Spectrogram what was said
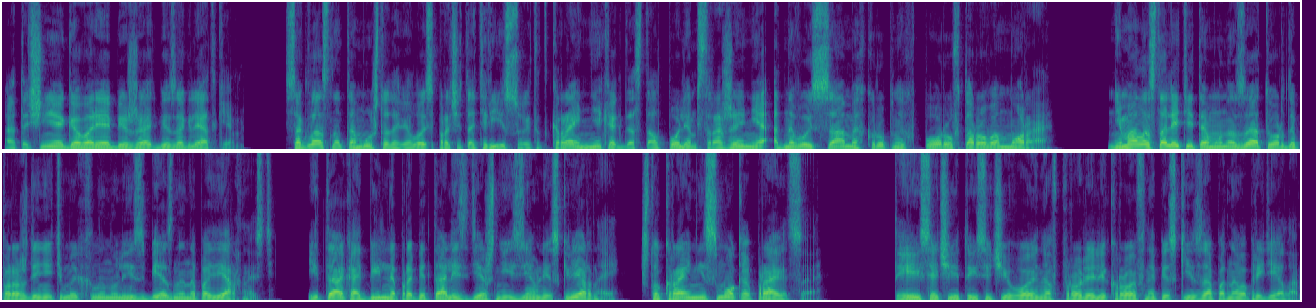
А точнее говоря, бежать без оглядки. Согласно тому, что довелось прочитать Рису, этот край некогда стал полем сражения одного из самых крупных пору Второго Мора. Немало столетий тому назад орды порождения тьмы хлынули из бездны на поверхность. И так обильно пропитали здешние земли скверной, что край не смог оправиться. Тысячи и тысячи воинов пролили кровь на пески западного предела,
